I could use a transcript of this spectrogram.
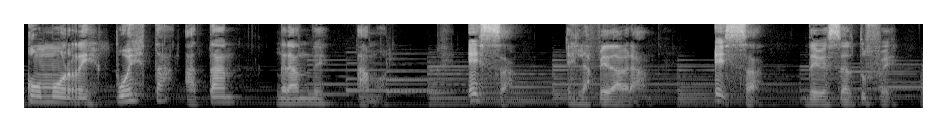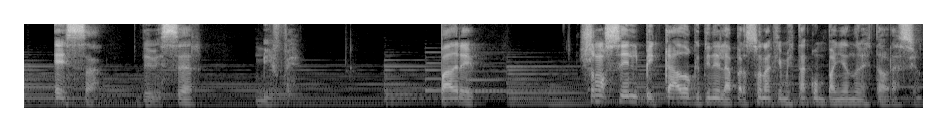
como respuesta a tan grande amor. Esa es la fe de Abraham. Esa debe ser tu fe. Esa debe ser mi fe. Padre, yo no sé el pecado que tiene la persona que me está acompañando en esta oración.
